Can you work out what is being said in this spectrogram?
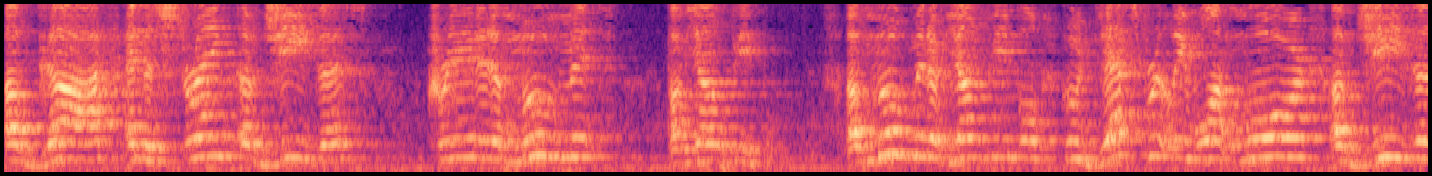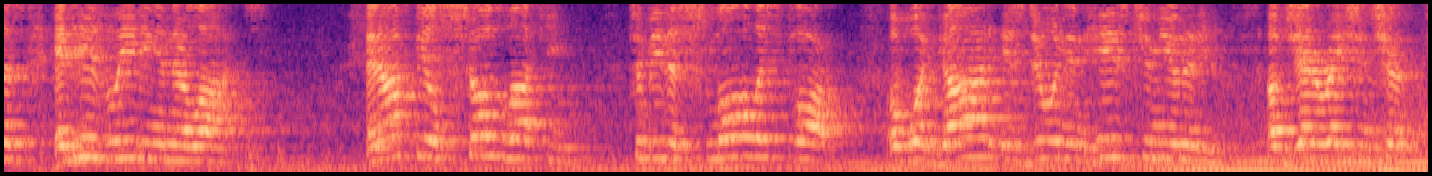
of God and the strength of Jesus, created a movement of young people. A movement of young people who desperately want more of Jesus and His leading in their lives. And I feel so lucky to be the smallest part of what God is doing in His community of Generation Church.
